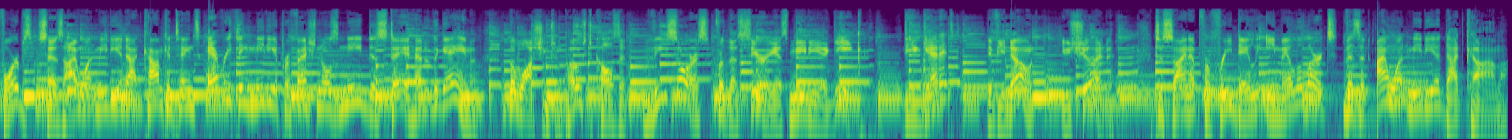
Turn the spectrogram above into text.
Forbes says iwantmedia.com contains everything media professionals need to stay ahead of the game. The Washington Post calls it the source for the serious media geek. Do you get it? If you don't, you should. To sign up for free daily email alerts, visit iwantmedia.com.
